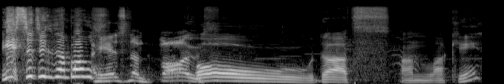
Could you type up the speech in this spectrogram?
He's hitting them both! He hits them both. Oh, that's unlucky.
